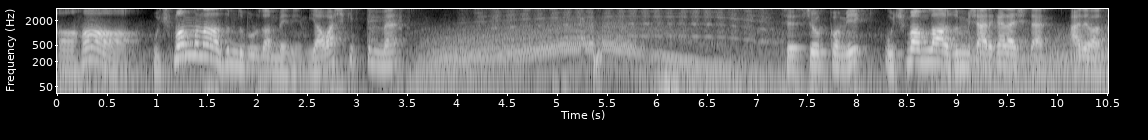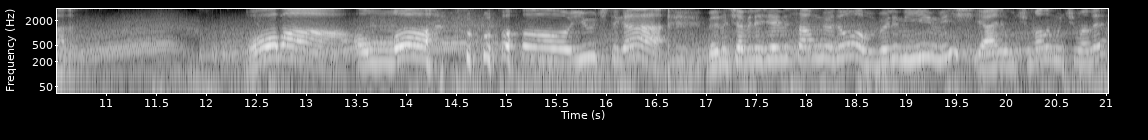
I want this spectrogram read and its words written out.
Aha. Uçmam mı lazımdı buradan benim? Yavaş gittim ben. Ses çok komik. Uçmam lazımmış arkadaşlar. Hadi bakalım. Oba! Allah! İyi uçtuk ha. Ben uçabileceğimi sanmıyordum ama bu bölüm iyiymiş. Yani uçmalı uçmalı.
